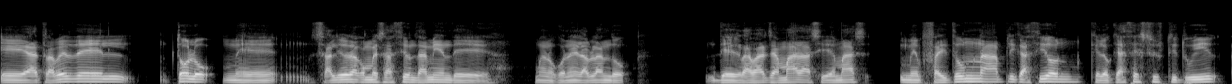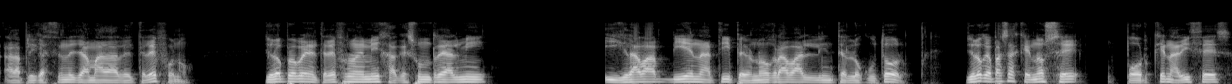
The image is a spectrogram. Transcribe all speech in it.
Eh, a través del, Tolo me salió la conversación también de, bueno, con él hablando de grabar llamadas y demás. Me faltó una aplicación que lo que hace es sustituir a la aplicación de llamadas del teléfono. Yo lo probé en el teléfono de mi hija, que es un Realme, y graba bien a ti, pero no graba al interlocutor. Yo lo que pasa es que no sé por qué narices.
